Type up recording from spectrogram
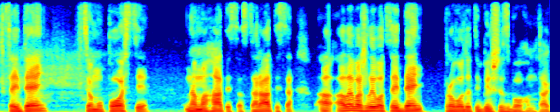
в цей день, в цьому пості, намагатися, старатися. Але важливо цей день проводити більше з Богом, так?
